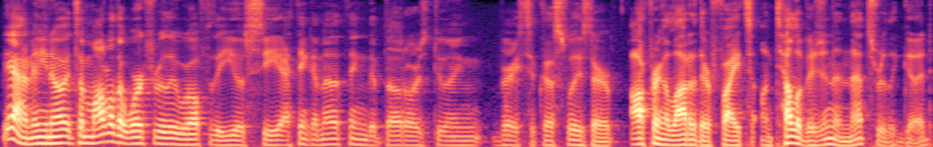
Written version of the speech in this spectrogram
Yeah, and you know it's a model that works really well for the UFC. I think another thing that Bellator is doing very successfully is they're offering a lot of their fights on television, and that's really good.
